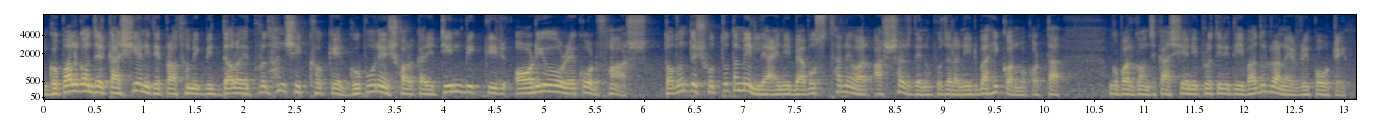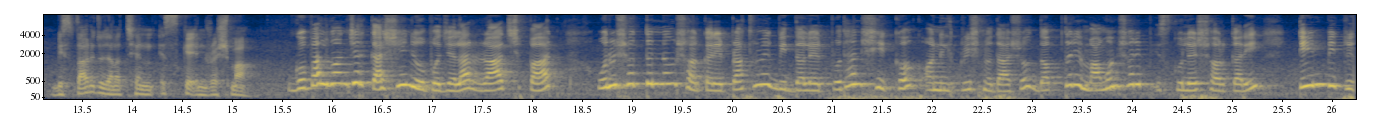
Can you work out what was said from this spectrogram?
গোপালগঞ্জের কাশিয়ানীতে প্রাথমিক বিদ্যালয়ের প্রধান শিক্ষকের গোপনে সরকারি টিন বিক্রির অডিও রেকর্ড ফাঁস। তদন্তে সত্যতা মিললে আইনি ব্যবস্থা নেওয়ার আশ্বাস দেন উপজেলা নির্বাহী কর্মকর্তা। গোপালগঞ্জ কাশিয়ানি প্রতিনিধি ইবাদুর রানের রিপোর্টে বিস্তারিত জানাচ্ছেন এস কে এন রেশমা। গোপালগঞ্জের কাশিয়ানী উপজেলার রাজপাট উনসত্তর নং সরকারের প্রাথমিক বিদ্যালয়ের প্রধান শিক্ষক অনিল কৃষ্ণ দাসও দপ্তরে মামুন শরীফ স্কুলের সরকারি টিন বিক্রি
